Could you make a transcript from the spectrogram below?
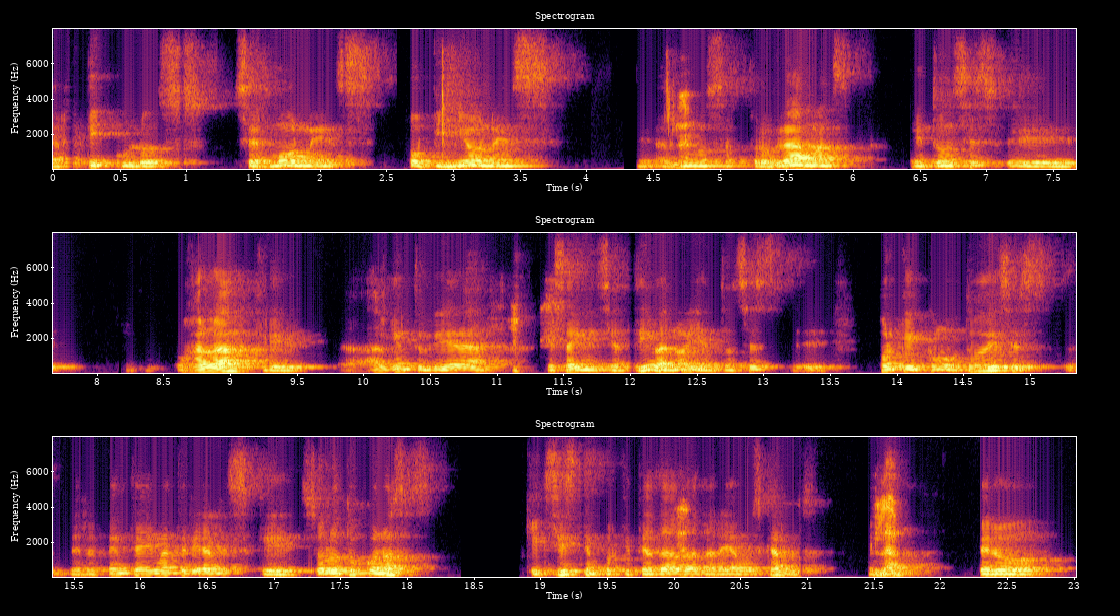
artículos, sermones, opiniones, algunos programas. Entonces, ojalá que alguien tuviera esa iniciativa, ¿no? Y entonces, eh, porque como tú dices, de repente hay materiales que solo tú conoces, que existen porque te has dado la tarea de buscarlos, ¿verdad? Pero,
